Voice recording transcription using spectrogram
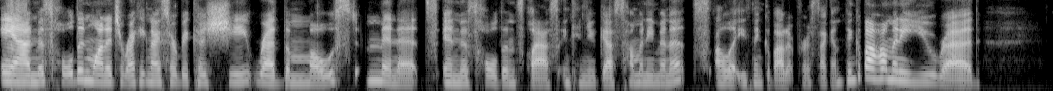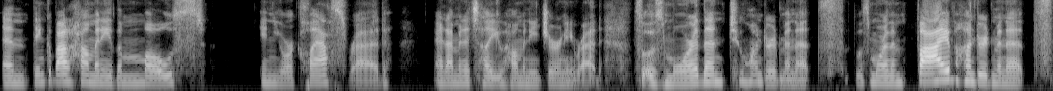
And Miss Holden wanted to recognize her because she read the most minutes in Miss Holden's class. And can you guess how many minutes? I'll let you think about it for a second. Think about how many you read and think about how many the most in your class read. And I'm going to tell you how many Journey read. So it was more than 200 minutes, it was more than 500 minutes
